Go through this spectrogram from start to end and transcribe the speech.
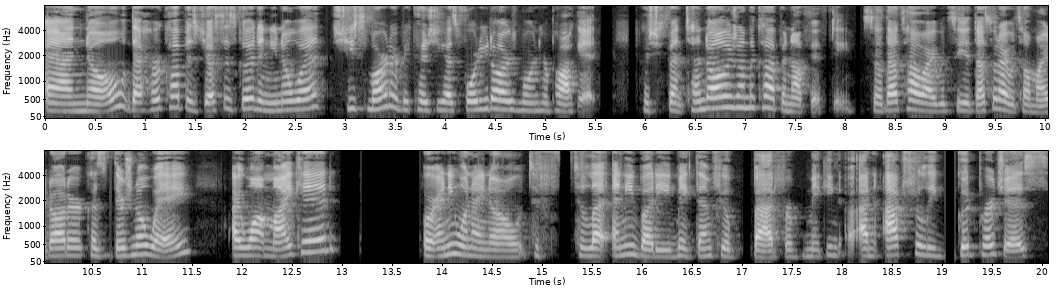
and know that her cup is just as good. And you know what? She's smarter because she has $40 more in her pocket because she spent $10 on the cup and not 50 So that's how I would see it. That's what I would tell my daughter because there's no way I want my kid or anyone I know to to let anybody make them feel bad for making an actually good purchase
